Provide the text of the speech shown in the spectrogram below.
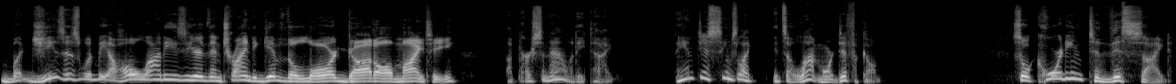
But Jesus would be a whole lot easier than trying to give the Lord God Almighty a personality type. And it just seems like it's a lot more difficult. So, according to this site,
